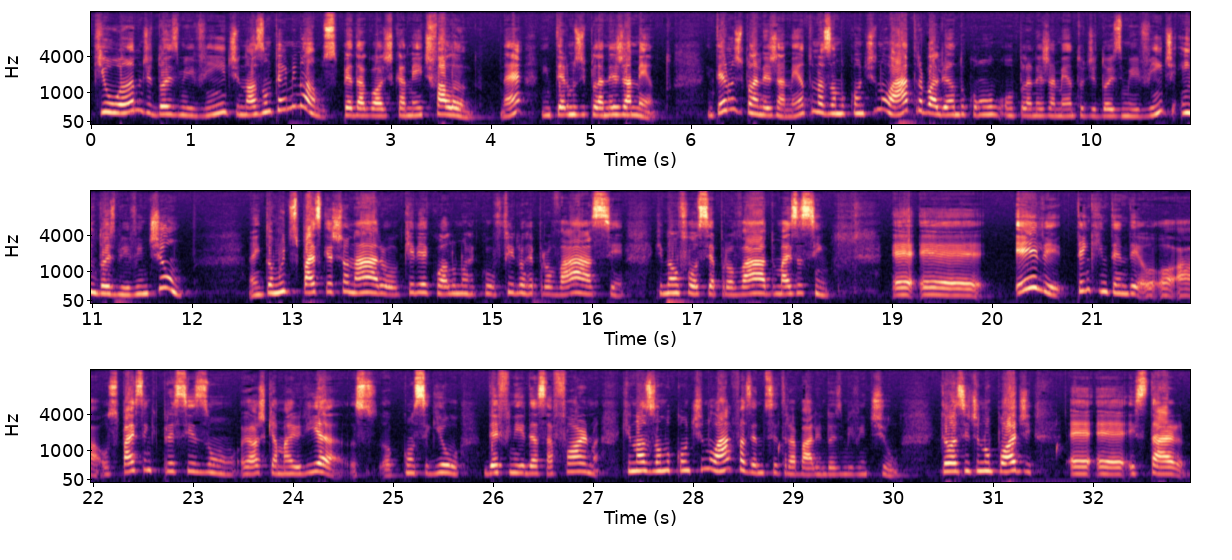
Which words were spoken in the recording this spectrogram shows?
que o ano de 2020 nós não terminamos pedagogicamente falando, né, em termos de planejamento. Em termos de planejamento, nós vamos continuar trabalhando com o planejamento de 2020 em 2021. Né? Então, muitos pais questionaram, queria que o aluno, que o filho reprovasse, que não fosse aprovado, mas assim, é, é, ele tem que entender, os pais têm que precisam, eu acho que a maioria conseguiu definir dessa forma, que nós vamos continuar fazendo esse trabalho em 2021. Então, a gente não pode é, é, estar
